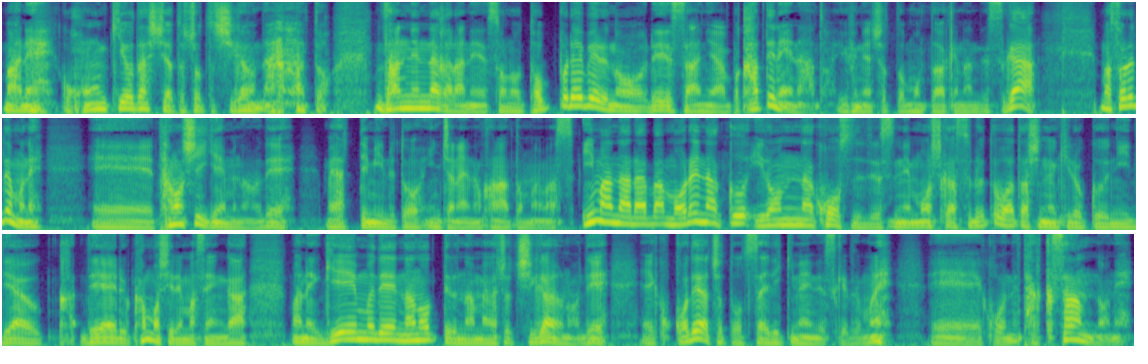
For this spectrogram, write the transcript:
まあね、こう本気を出しちゃうとちょっと違うんだなと。残念ながらね、そのトップレベルのレーサーにはやっぱ勝てねえなというふうにはちょっとと思ったわけなんですが、まあ、それでもね、えー、楽しいゲームなので、まあ、やってみるといいんじゃないのかなと思います。今ならば漏れなくいろんなコースでですね、もしかすると私の記録に出会うか、出会えるかもしれませんが、まあね、ゲームで名乗ってる名前がちょっと違うので、えー、ここではちょっとお伝えできないんですけれどもね、えー、こうね、たくさんのね、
